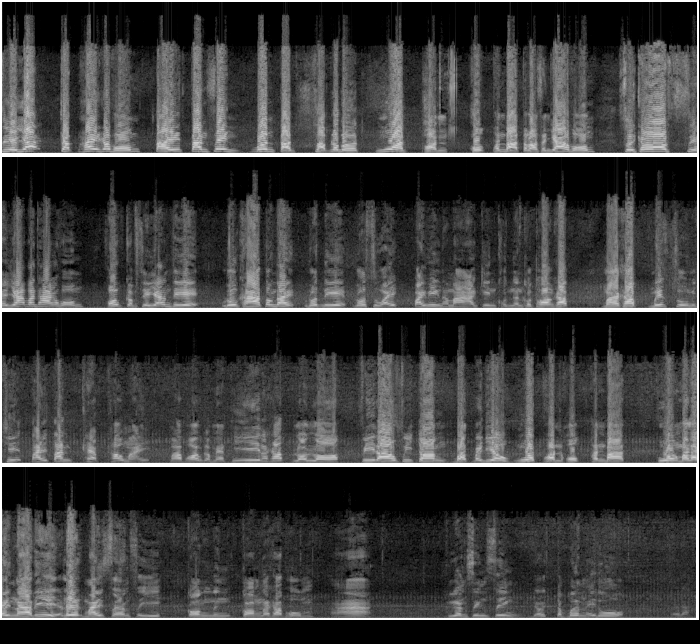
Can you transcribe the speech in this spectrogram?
เสียยะจัดให้ครับผมไตตันเส้งเบิ้ลตัดสับระเบิด งวดผ่อน 6,000 บาทตลอดสัญญาครับผมสวัสดีครับเสียยะบ้านท่าครับผมพบกับเสียยะทันที ลูกค้าต้องได้รถดี รถสวยไปวิ่งทำมาหากินขนเงินขนทองครับ มาครับมิตซูมิชิไททันแคปเข้าใหม่ มาพร้อมกับแมททีนะครับรอรอฟรีดาวฟรีจองบัตรใบเดียว งวดผ่อน 6,000 บาท พวงมาลัยนาดี้เลขไม่แสนสี่ กล่องหนึ่งกล่องนะครับผม อ่า เครื่องซิ่งซิ่งเดี๋ยวจะเบิ้ลให้ดูได้ละ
